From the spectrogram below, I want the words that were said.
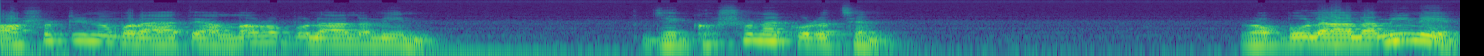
বাষট্টি নম্বর আয়াতে আল্লাহ রব্বুল আলমিন যে ঘোষণা করেছেন, রব্বুল আলমিনের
